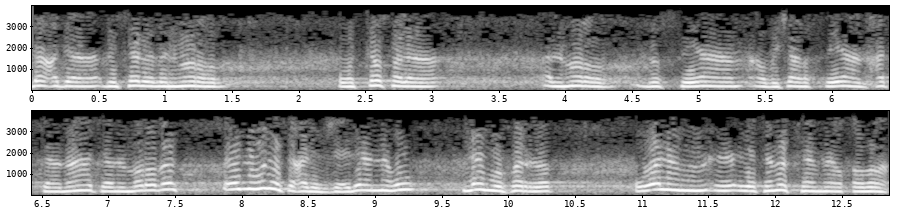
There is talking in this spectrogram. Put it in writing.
بعد بسبب المرض واتصل المرض بالصيام أو بشهر الصيام حتى مات من مرضه فإنه ليس عليه شيء لأنه لم يفرط ولم يتمكن من القضاء.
